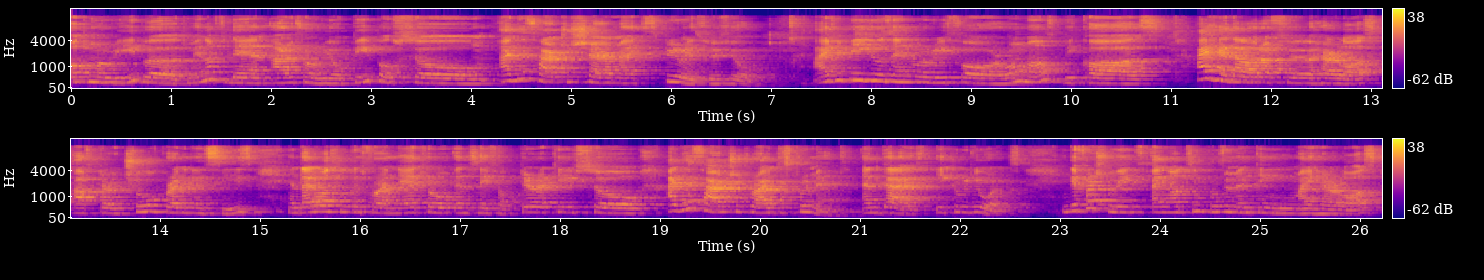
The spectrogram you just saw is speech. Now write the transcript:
about Marie, but many of them are from real people, so I decided to share my experience with you. I've been using Marie for one month because I had a lot of uh, hair loss after two pregnancies and I was looking for a natural and safe alternative so I decided to try this treatment and guys it really works. In the first weeks I noticed improvement in my hair loss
